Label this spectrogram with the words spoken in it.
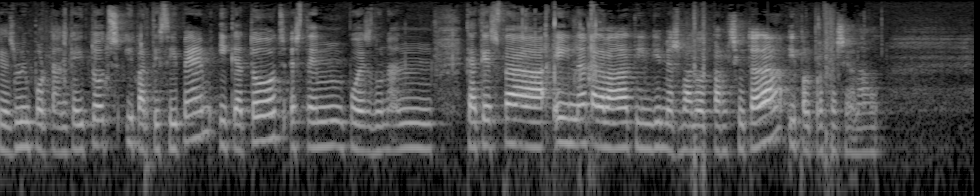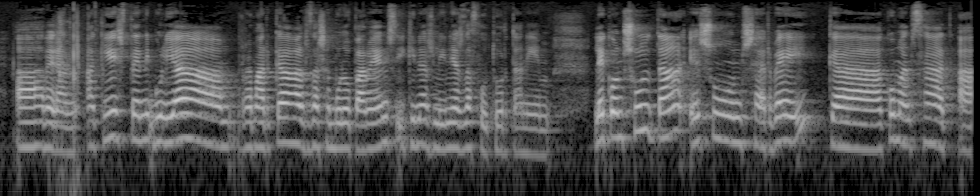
que és l'important, que tots hi participem i que tots estem pues, donant que aquesta eina cada vegada tingui més valor pel ciutadà i pel professional. A veure, aquí volia remarcar els desenvolupaments i quines línies de futur tenim. L'e-consulta és un servei que ha començat a,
